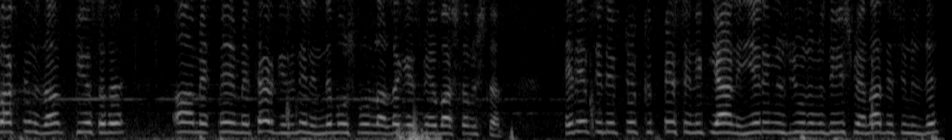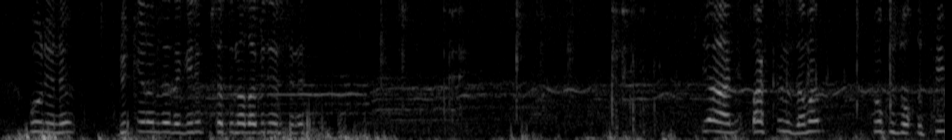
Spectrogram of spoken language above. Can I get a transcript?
baktığımız zaman piyasada Ahmet, Mehmet herkesin elinde boş borularla gezmeye başlamışlar. Hedef Direktör 45 senelik yani yerimiz yurdumuz değişmeyen adresimizde bu ürünü dükkanımıza da gelip satın alabilirsiniz. Yani baktığınız zaman 9 voltluk pil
